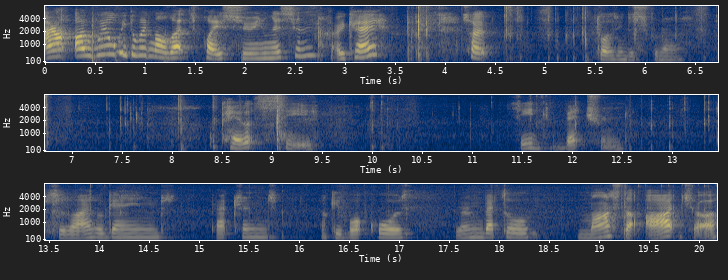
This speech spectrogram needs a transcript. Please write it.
and I, will be doing a let's play soon. Listen, okay? So closing the screen. Okay, let's see. Seed veteran. Survival games, factions, lucky block wars, burn battle, master archer.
